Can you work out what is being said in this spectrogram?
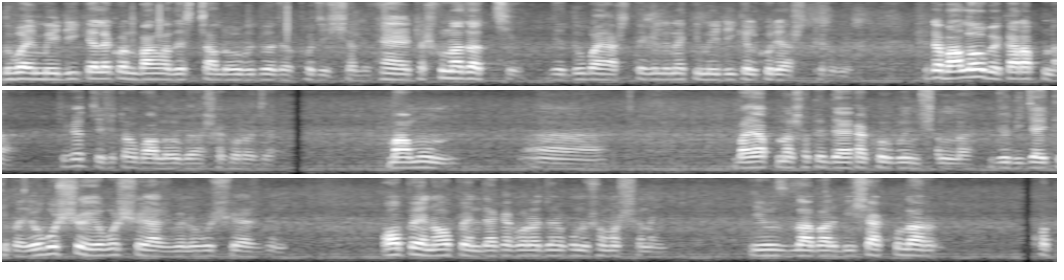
দুবাই মেডিকেল এখন বাংলাদেশ চালু হবে দু হাজার পঁচিশ সালে। হ্যাঁ এটা শোনা যাচ্ছে যে, দুবাই আসতে গেলে নাকি মেডিকেল করে আসতে হবে। সেটা ভালো হবে, খারাপ না। ঠিক আছে? সেটাও ভালো হবে, আশা করা যায়। মামুন ভাই আপনার সাথে দেখা করব ইনশাল্লাহ, যদি যাইতে পারি। অবশ্যই অবশ্যই আসবেন অবশ্যই আসবেন। ওপেন ওপেন দেখা করার জন্য কোনো সমস্যা নাই। ইউজ লাভ আর বিশাকুলার কত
